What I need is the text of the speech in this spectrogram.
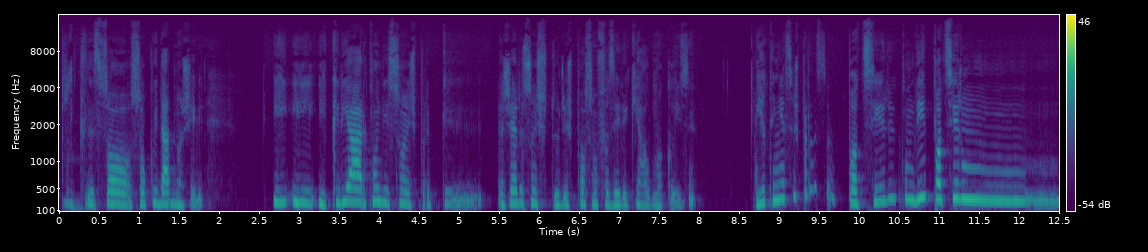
porque só, só cuidado não chega. E, e, e, criar condições para que as gerações futuras possam fazer aqui alguma coisa. E eu tenho essa esperança. Pode ser, como digo, pode ser um,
